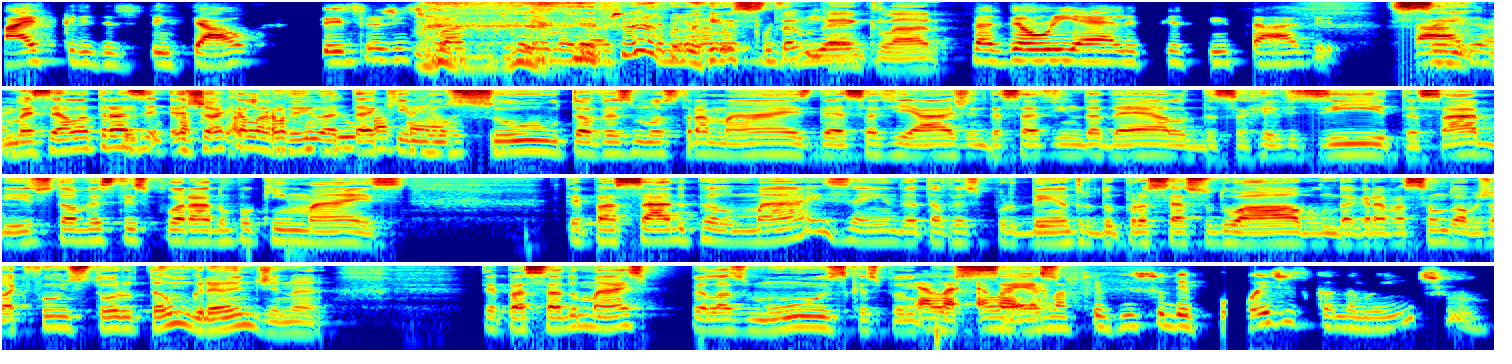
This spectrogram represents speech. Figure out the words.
mais crise existencial, sempre a gente gosta de ver, mas eu acho que também ela não Isso podia também, claro. fazer um reality, assim, sabe? Sabe? Sim, acho mas ela trazer, já que ela ela veio até aqui papel, no assim. sul, talvez mostrar mais dessa viagem, dessa vinda dela, dessa revisita, sabe? Isso talvez ter explorado um pouquinho mais. ter passado pelo mais ainda, talvez por dentro do processo do álbum, da gravação do álbum, já que foi um estouro tão grande, né? Ter passado mais pelas músicas, pelo Ela, ela, processo. ela fez isso depois de Escândalo Íntimo?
